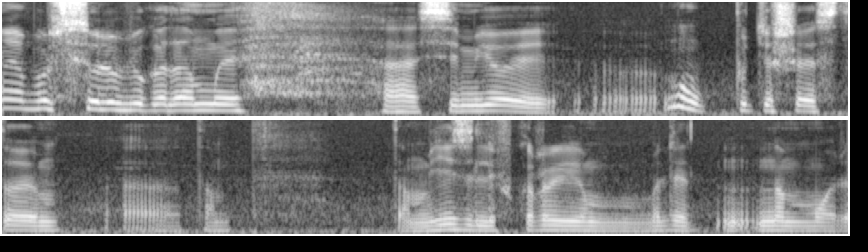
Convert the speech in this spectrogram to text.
Ну, Я больше всего люблю, когда мы э, с семьей э, ну, путешествуем, э, там, там ездили в Крым или на море.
